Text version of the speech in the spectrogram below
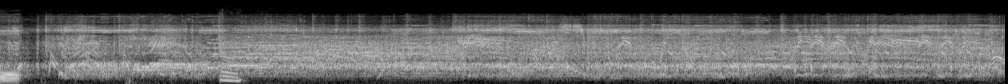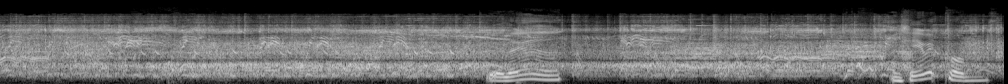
Yeah. Oh. See you later. And here it comes.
